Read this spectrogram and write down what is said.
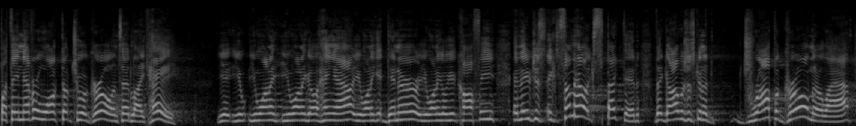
But they never walked up to a girl and said, like, hey, you, you, you want to you wanna go hang out? You want to get dinner? Or you want to go get coffee? And they just somehow expected that God was just going to drop a girl in their lap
